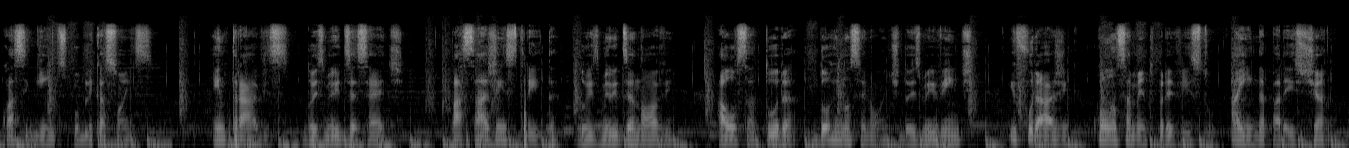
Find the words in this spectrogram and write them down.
com as seguintes publicações: Entraves 2017, Passagem Estreita 2019, A Ossatura do Rinoceronte 2020 e Furagem, com lançamento previsto ainda para este ano.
